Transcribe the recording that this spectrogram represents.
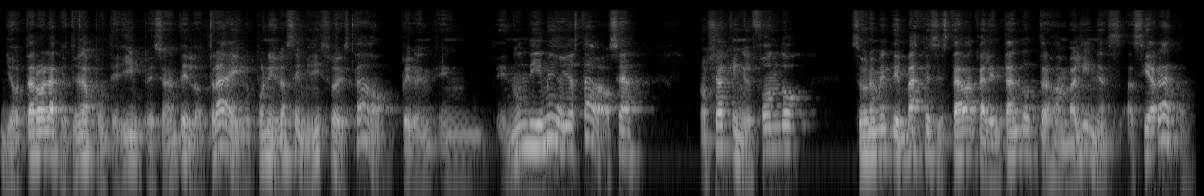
Y Otarola, que tiene una puntería impresionante, lo trae, lo pone y lo hace ministro de Estado. Pero en, un día y medio ya estaba. O sea, o sea que en el fondo Seguramente Vázquez estaba calentando tras bambalinas, hacía rato,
